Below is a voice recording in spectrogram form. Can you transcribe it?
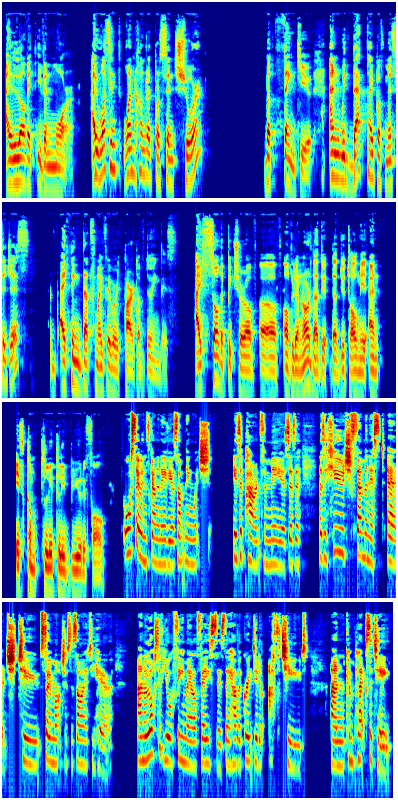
i love it even more. I wasn't 100% sure but thank you. And with that type of messages i think that's my favorite part of doing this. I saw the picture of of, of Leonore that you, that you told me, and it's completely beautiful. Also in Scandinavia, something which is apparent for me is there's a there's a huge feminist edge to so much of society here, and a lot of your female faces they have a great deal of attitude and complexity.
